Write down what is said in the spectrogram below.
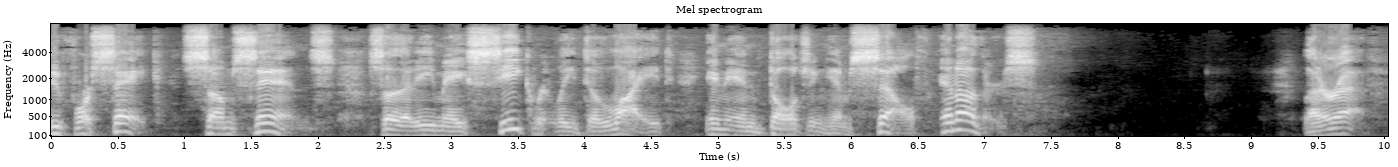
to forsake some sins, so that he may secretly delight in indulging himself in others. Letter F.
